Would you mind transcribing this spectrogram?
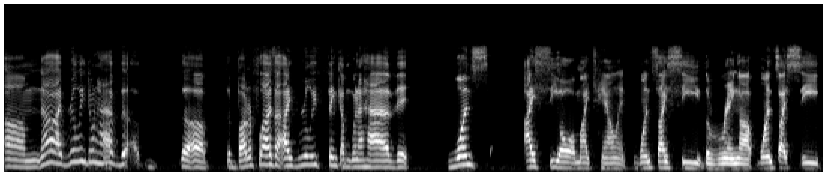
um, no, I really don't have the the uh, the butterflies. I, I really think I'm gonna have it once I see all my talent. Once I see the ring up. Once I see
